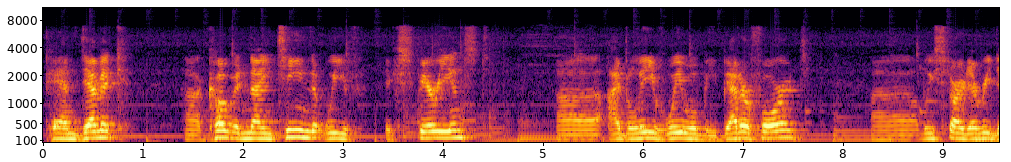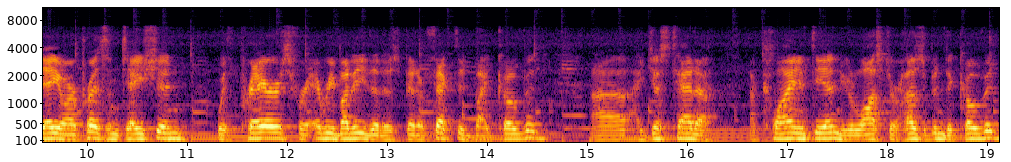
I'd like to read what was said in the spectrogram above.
pandemic, uh, COVID 19 that we've experienced. Uh, I believe we will be better for it. Uh, we start every day our presentation with prayers for everybody that has been affected by COVID. Uh, I just had a, a, client in who lost her husband to COVID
